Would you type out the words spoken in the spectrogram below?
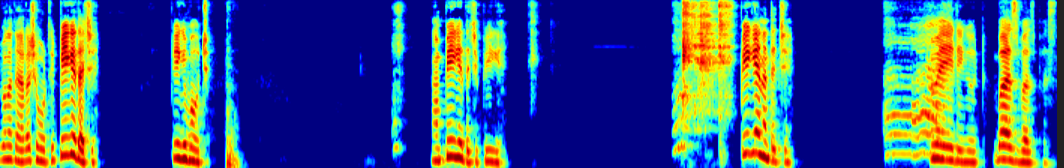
बघा त्याला कशी ओढते. पी घे त्याची. पी घे भाऊची. हां पी घे त्याची पी घे पी घे ना त्याची. व्हेरी गुड बस बस बस.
